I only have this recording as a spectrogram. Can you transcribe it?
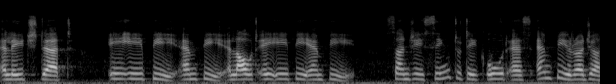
alleged that AAP MP allowed AAP MP Sanjay Singh to take oath as MP Rajya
